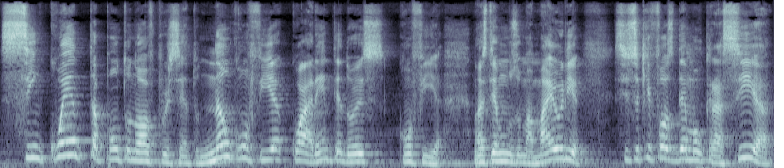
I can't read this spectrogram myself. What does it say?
50,9% não confia, 42% confia. Nós temos uma maioria. Se isso aqui fosse democracia,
